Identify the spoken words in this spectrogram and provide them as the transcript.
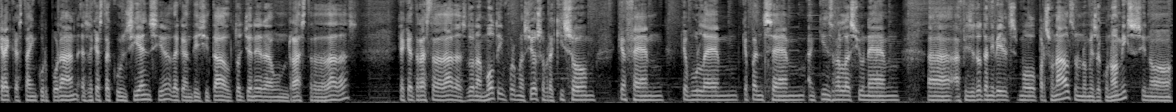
crec que està incorporant és aquesta consciència de que en digital tot genera un rastre de dades, que aquest rastre de dades dona molta informació sobre qui som, què fem, què volem, què pensem, en qui ens relacionem, eh, fins i tot a nivells molt personals, no només econòmics, sinó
